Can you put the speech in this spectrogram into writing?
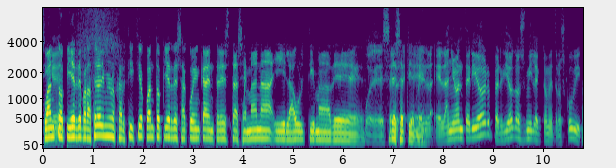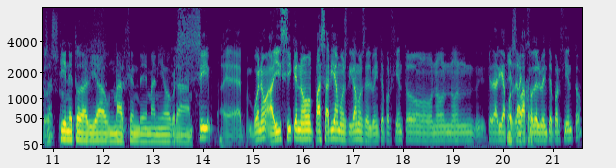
¿Cuánto pierde, por hacer el mismo ejercicio, cuánto pierde esa cuenca entre esta semana y la última de, pues de septiembre? El, año anterior perdió 2.000 hectómetros cúbicos. O sea, tiene todavía un margen de maniobra. Sí, eh, bueno, ahí sí que no pasaríamos, digamos, del 20%, no, no quedaría por debajo del 20%.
